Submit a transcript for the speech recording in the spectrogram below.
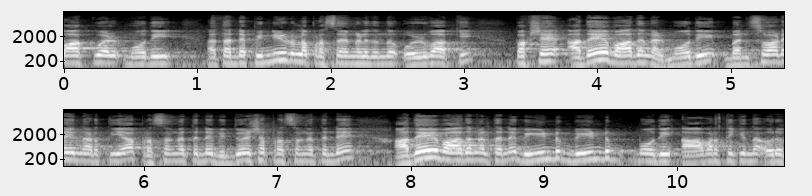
വാക്കുകൾ മോദി തന്റെ പിന്നീടുള്ള പ്രസംഗങ്ങളിൽ നിന്ന് ഒഴിവാക്കി. പക്ഷേ അതേ വാദങ്ങൾ മോദി ബൻസ്വാഡയിൽ നടത്തിയ പ്രസംഗത്തിന്റെ വിദ്വേഷ പ്രസംഗത്തിന്റെ അതേ വാദങ്ങൾ തന്നെ വീണ്ടും വീണ്ടും മോദി ആവർത്തിക്കുന്ന ഒരു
